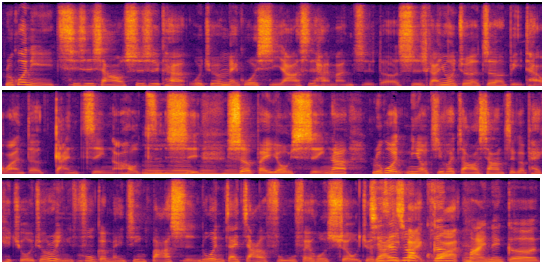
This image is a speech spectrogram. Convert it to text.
如果你其实想要试试看，我觉得美国洗牙是还蛮值得试试看，因为我觉得真的比台湾的干净，然后仔细，设备又新。那如果你有机会找到像这个 package，我觉得如果你付个美金八十，如果你再加个服务费或税，我觉得大概其实就一百块。买那个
